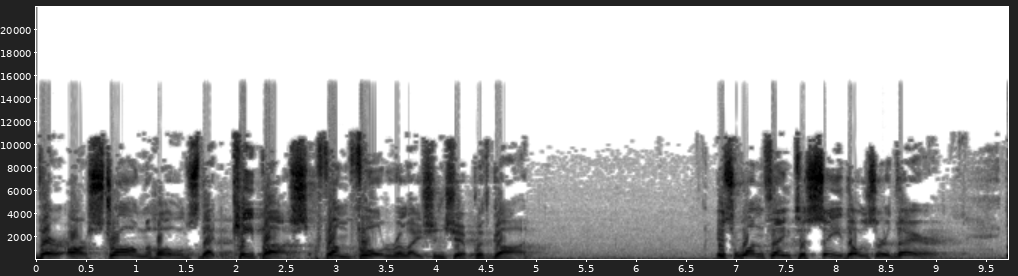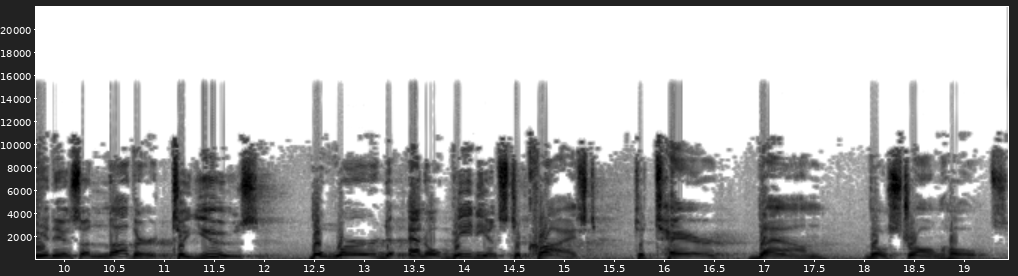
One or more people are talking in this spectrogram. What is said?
there are strongholds that keep us from full relationship with God. It's one thing to see those are there. It is another to use the word and obedience to Christ to tear down those strongholds.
